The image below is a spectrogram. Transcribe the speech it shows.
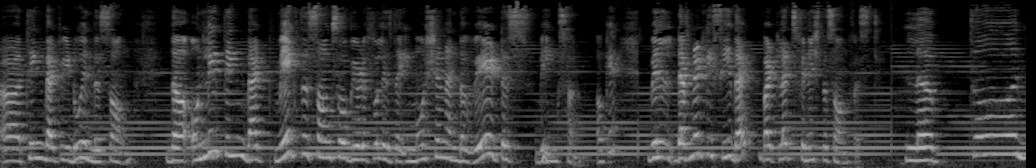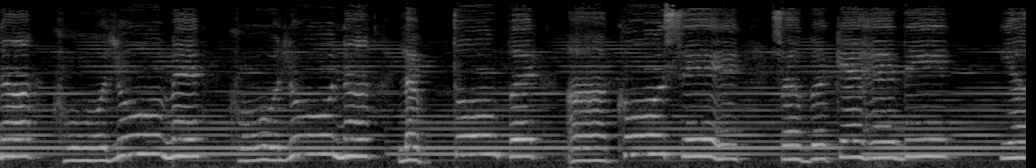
uh, thing that we do in this song. The only thing that makes this song so beautiful is the emotion and the way it is being sung okay? We'll definitely see that but let's finish the song first. lab to na kholu main kholu na lab ton par aankhon se sab keh diya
